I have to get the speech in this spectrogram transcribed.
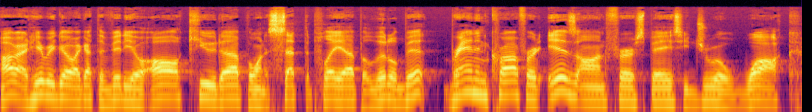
All right, here we go. I got the video all queued up. I want to set the play up a little bit. Brandon Crawford is on first base. He drew a walk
